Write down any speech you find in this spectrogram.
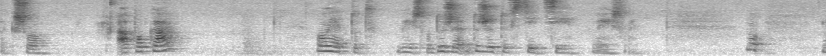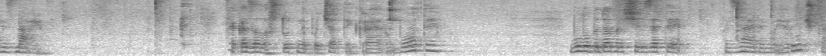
Так що, а поки, о, як тут вийшло, дуже, дуже товсті ці вийшли. Ну, не знаю. Я казала, що тут не початий край роботи. Було би добре ще взяти, знаєте, моя ручка.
